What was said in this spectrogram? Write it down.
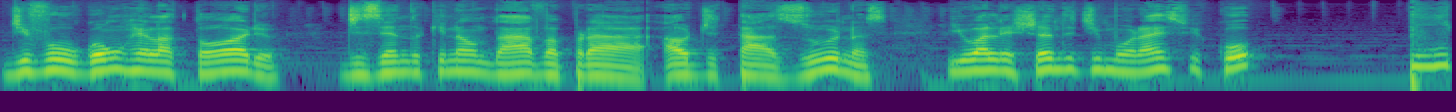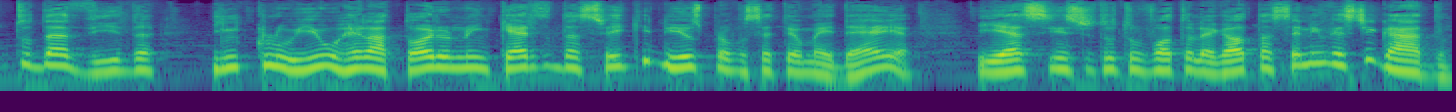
divulgou um relatório dizendo que não dava para auditar as urnas e o Alexandre de Moraes ficou puto da vida, incluiu o relatório no inquérito das fake news para você ter uma ideia, e esse Instituto Voto Legal está sendo investigado.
